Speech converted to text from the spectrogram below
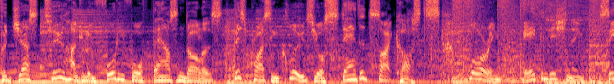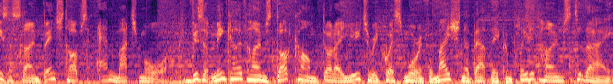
for just $244,000. This price includes your standard site costs, flooring, air conditioning, Caesar stone bench tops, and much more. Visit minkcovehomes.com.au to request more information about their completed homes today.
